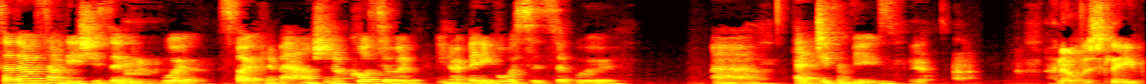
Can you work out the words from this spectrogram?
So those were some of the issues that mm. were spoken about, and of course there were you know many voices that were uh, had different views. Yeah, and obviously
